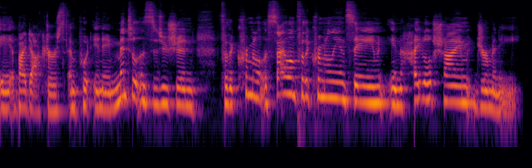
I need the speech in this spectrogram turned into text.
eh, by doctors and put in a mental institution for the criminal asylum for the criminally insane in Hildesheim, Germany,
